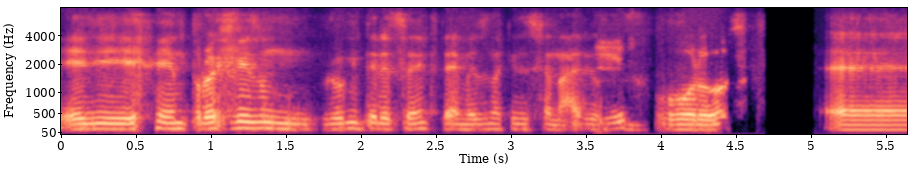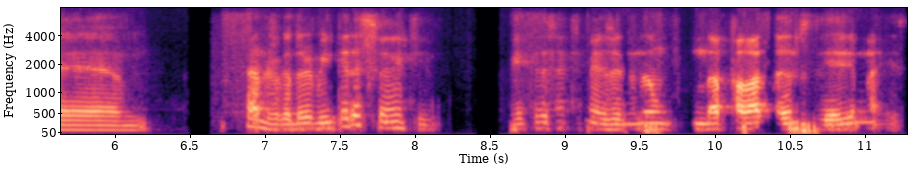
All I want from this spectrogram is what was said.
Ele entrou e fez um jogo interessante, até mesmo naquele cenário Isso. horroroso. É... Cara, um jogador bem interessante. Bem interessante mesmo. Ele não, não dá pra falar tanto dele, mas,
